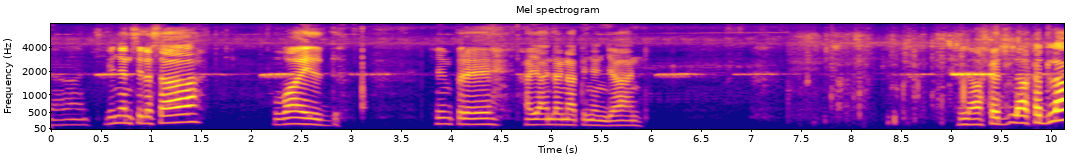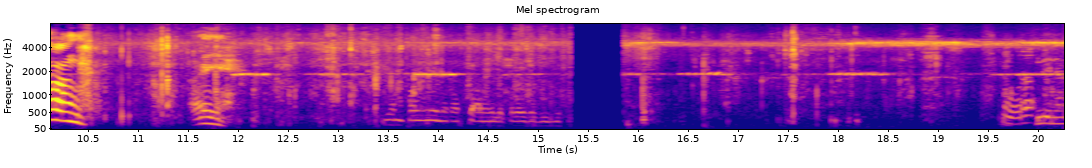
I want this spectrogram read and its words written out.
Ayan. Ganyan sila sa wild. Siyempre, hayaan lang natin yan dyan. Lakad, lakad lang. Ay. Yan pang may nakasaan nila pala sa video. Ora. Hindi na.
